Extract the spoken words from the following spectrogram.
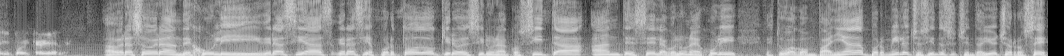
y por el que viene. Abrazo grande, Juli. Gracias, gracias por todo. Quiero decir una cosita. Antes, eh, la columna de Juli estuvo acompañada por 1888 Rosé.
